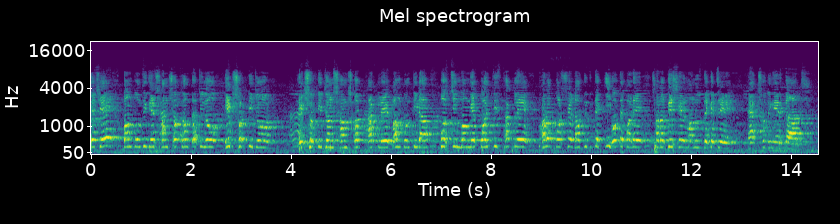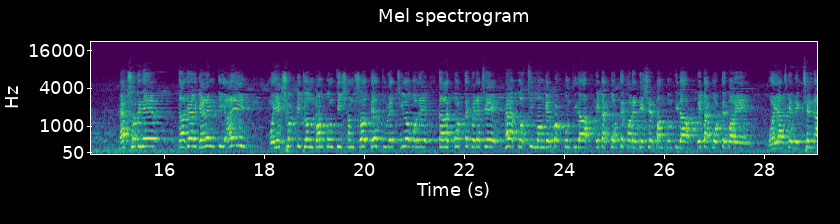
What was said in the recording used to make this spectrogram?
দেশে বামপন্থীদের সাংসদ সংখ্যা ছিল একষট্টি জন। একষট্টি জন সাংসদ থাকলে বামপন্থীরা পশ্চিমবঙ্গে পঁয়ত্রিশ থাকলে ভারতবর্ষের রাজনীতিতে কি হতে পারে সারা দেশের মানুষ দেখেছে। একশো দিনের কাজ। একশো দিনের কাজের গ্যারেন্টি আইন ওই একষট্টি জন বামপন্থী সাংসদ দেশ জুড়ে ছিল বলে তারা করতে পেরেছে। হ্যাঁ পশ্চিমবঙ্গের বামপন্থীরা এটা করতে পারে, দেশের বামপন্থীরা এটা করতে পারে। ওই আজকে দেখছেন না,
